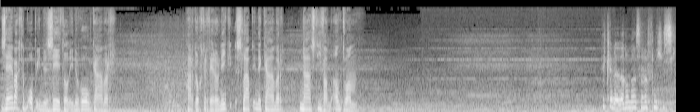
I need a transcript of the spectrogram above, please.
Zij wacht hem op in de zetel in de woonkamer. Haar dochter Veronique slaapt in de kamer naast die van Antoine. Ik heb het allemaal zelf niet gezien.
